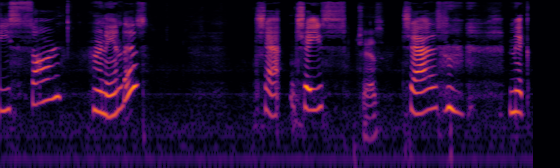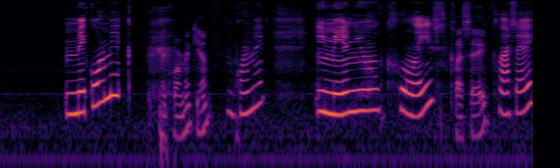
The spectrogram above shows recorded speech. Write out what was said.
Cesar Hernandez, Cha- Chase? Chas, Chas Mc McCormick? McCormick, yeah. McCormick, Emmanuel Clays, Clase, Class A.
